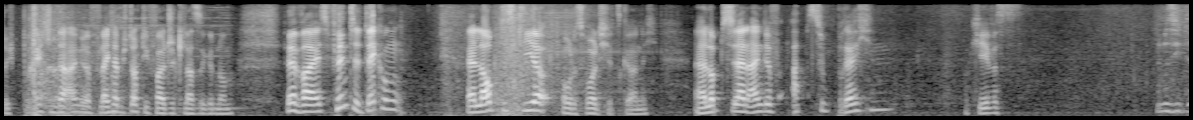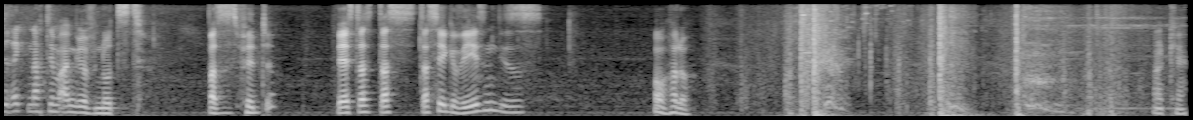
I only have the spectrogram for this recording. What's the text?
Durchbrechender Angriff. Vielleicht habe ich doch die falsche Klasse genommen. Wer weiß. Finte, Deckung erlaubt es dir... Oh, das wollte ich jetzt gar nicht. Erlaubt es dir, einen Angriff abzubrechen? Okay, was wenn du sie direkt nach dem Angriff nutzt. Was ist Finte? Wer ist das, das, das hier gewesen? Dieses... Oh, hallo. Okay.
